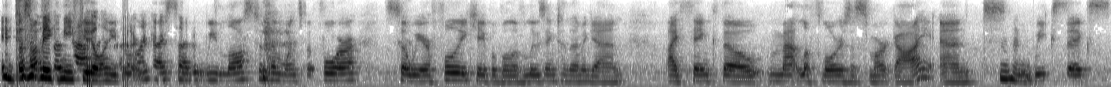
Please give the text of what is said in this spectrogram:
It doesn't make me feel any better. Like I said, we lost to them once before, so we are fully capable of losing to them again. I think though Matt LaFleur is a smart guy, and Mhm. Week Six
